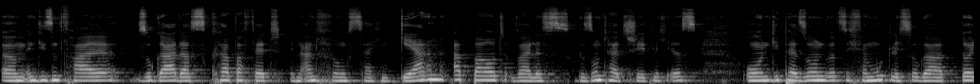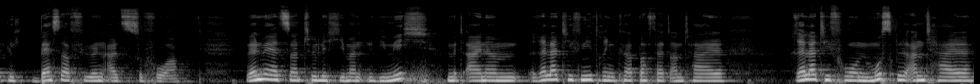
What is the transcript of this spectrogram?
ähm, in diesem Fall sogar das Körperfett in Anführungszeichen gern abbaut, weil es gesundheitsschädlich ist. Und die Person wird sich vermutlich sogar deutlich besser fühlen als zuvor. Wenn wir jetzt natürlich jemanden wie mich mit einem relativ niedrigen Körperfettanteil relativ hohen Muskelanteil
